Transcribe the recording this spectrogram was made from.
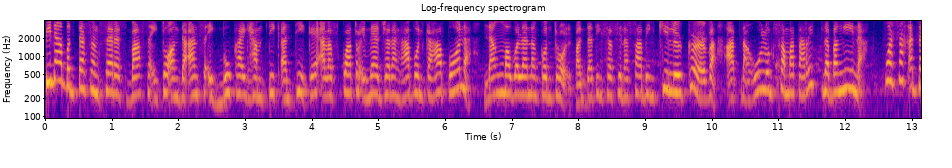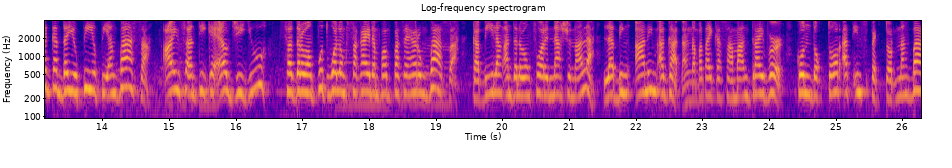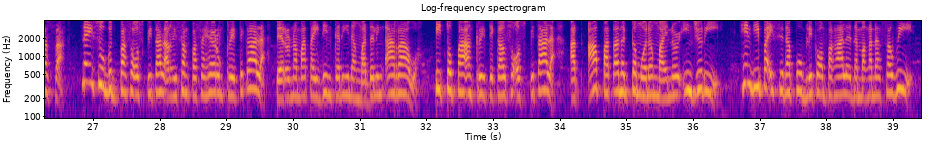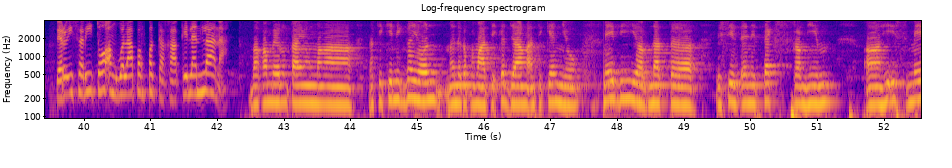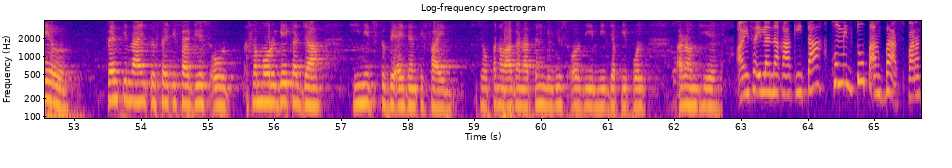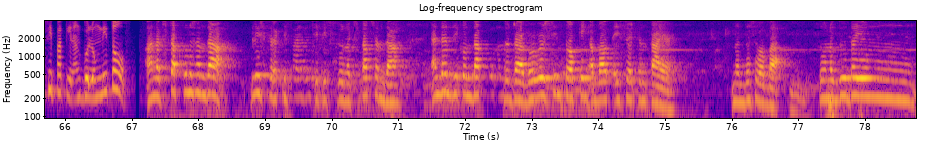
Pinabagtas ng Ceres bus na ito ang daan sa Igbukay, Hamtik, Antique alas 4.30 ng hapon kahapon nang mawala ng kontrol pagdating sa sinasabing killer curve at nahulog sa matarik na bangina. Wasak at nagkandayupi-yupi ang basa. Ayon sa Antique LGU, sa 28 sakay ng pampasaherong basa, kabilang ang dalawang foreign national, labing anim agad ang namatay kasama ang driver, konduktor at inspektor ng basa. Naisugod pa sa ospital ang isang pasaherong kritikal pero namatay din kaninang madaling araw. Pito pa ang kritikal sa ospital at apat ang nagtamo ng minor injury. Hindi pa isinapubliko ang pangalan ng mga nasawi pero isa rito ang wala pang pagkakakilanlan. Baka meron tayong mga nakikinig ngayon, may nagapamati ka dyan, Auntie Kenyo. Maybe you have not uh, received any text from him. Uh, he is male, 29 to 35 years old. Sa morgue ka dyan, he needs to be identified. So panawagan natin, we'll use all the media people around here. Ayon sa ilan nakakita, huminto pa ang bus para sipatin ang gulong nito. Ah, nag-stop ko no sanda. Please rectify this if it's true. Nag-stop sanda. And then the conductor and the driver were seen talking about a certain tire. Nandun sa baba. So nagduda yung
